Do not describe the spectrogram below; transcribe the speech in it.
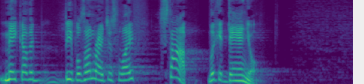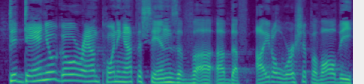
make other people's unrighteous life stop. Look at Daniel. Did Daniel go around pointing out the sins of, uh, of the idol worship of all the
